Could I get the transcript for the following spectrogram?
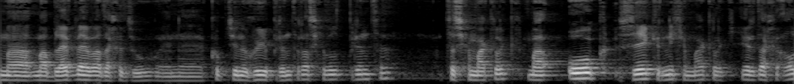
Maar, maar blijf bij wat je doet. En eh, koopt u een goede printer als je wilt printen. Het is gemakkelijk, maar ook zeker niet gemakkelijk. Eer dat je al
